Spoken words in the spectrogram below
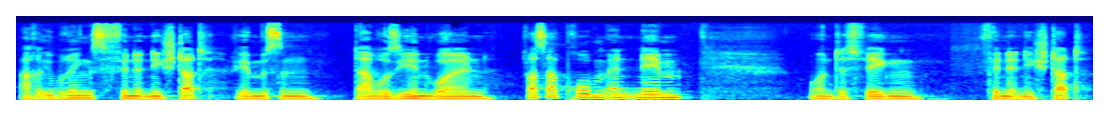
ach übrigens, findet nicht statt. Wir müssen da, wo sie hinwollen, Wasserproben entnehmen. Und deswegen findet nicht statt.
